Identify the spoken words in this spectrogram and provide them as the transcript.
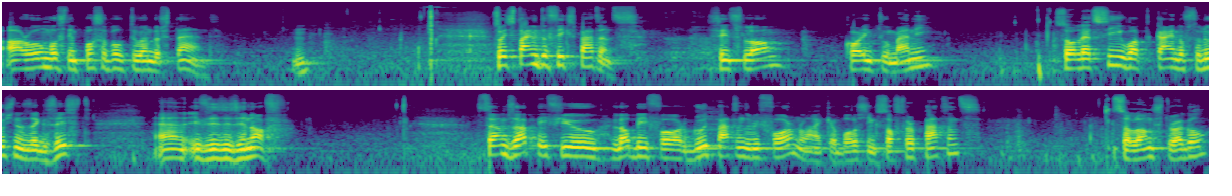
are almost impossible to understand. Hmm? So it's time to fix patents. Since long, according to many. So let's see what kind of solutions exist and if this is enough. Thumbs up if you lobby for good patent reform, like abolishing software patents. It's a long struggle.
